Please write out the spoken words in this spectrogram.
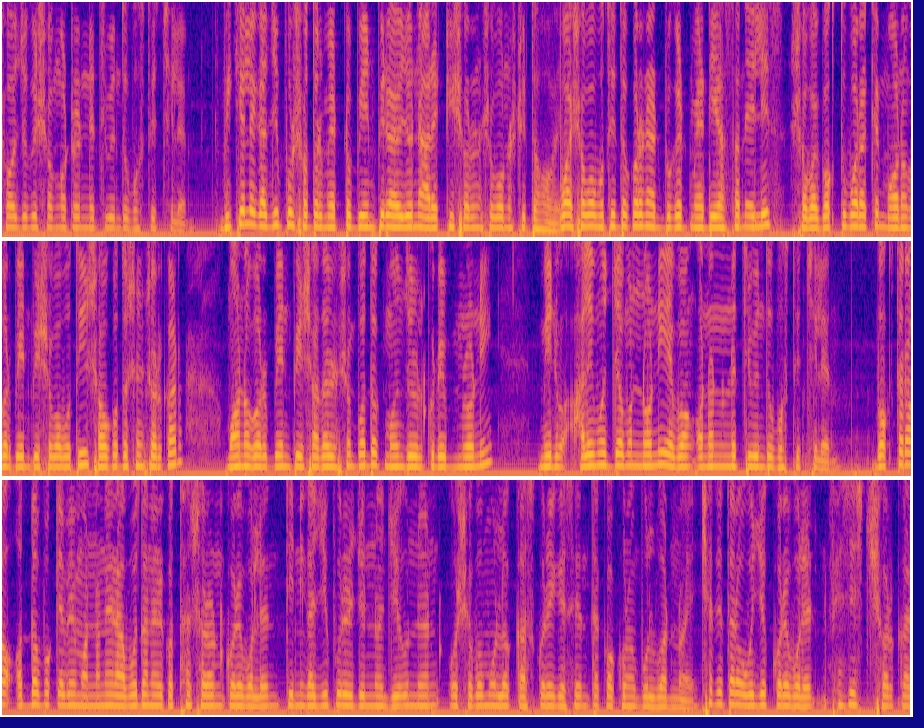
সহযোগী সংগঠনের নেতৃবৃন্দ উপস্থিত ছিলেন। বিকেলে গাজীপুর সদর মেট্রো বিএনপির আয়োজনে আরেকটি স্মরণসভা অনুষ্ঠিত হয়। সভায় সভাপতিত্ব করেন অ্যাডভোকেট মেহেদি হাসান এলিস। সভায় বক্তব্য রাখেন মহানগর বিএনপির সভাপতি শওকত হোসেন সরকার, মহানগর বিএনপির সাধারণ সম্পাদক মঞ্জুরুল করিম রনি, মীর আলিমুজ্জামান ননি এবং অন্যান্য নেতৃবৃন্দ উপস্থিত ছিলেন। বক্তারা অধ্যাপক এম এ মান্নানের অবদানের কথা স্মরণ করে বলেন তিনি গাজীপুরের জন্য যে উন্নয়ন ও সেবামূলক কাজ করে গেছেন তা কখনো ভুলবার নয়। সাথে তারা অভিযোগ করে বলেন ফ্যাসিস্ট সরকার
